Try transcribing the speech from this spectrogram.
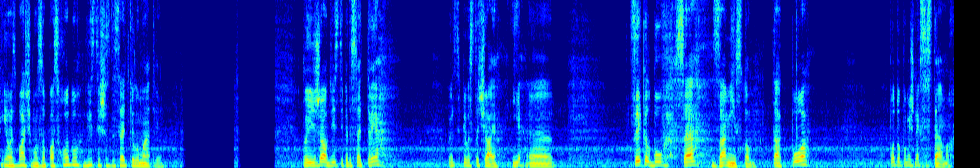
і ось бачимо запас ходу 260 кілометрів. Проїжджав 253, в принципі, вистачає. І е, цикл був все за містом. Так, по, по допоміжних системах.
